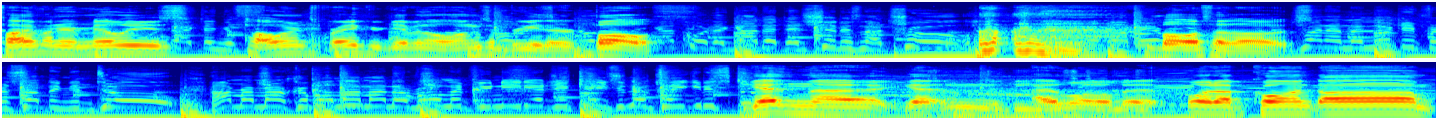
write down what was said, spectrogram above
500 millis. Tolerance breaker giving the lungs a breather. Both. Both of those. Getting uh getting a little bit. What up, Quantum?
